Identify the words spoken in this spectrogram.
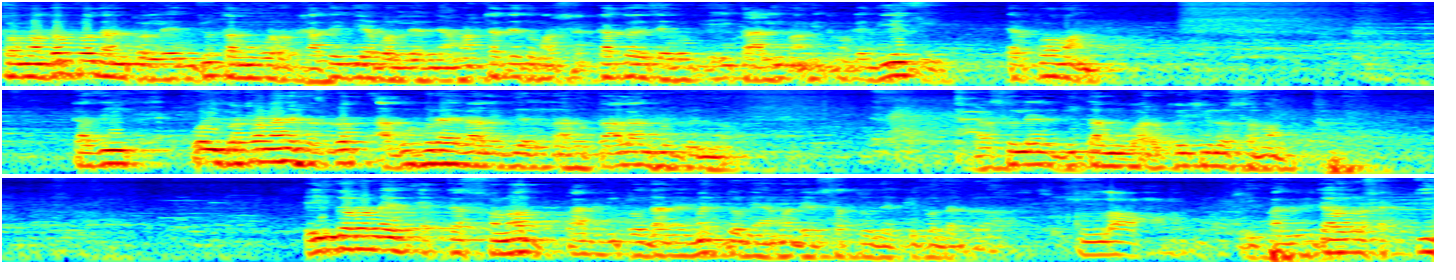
সনদ প্রদান করলেন জুতা মুবারক হাতে দিয়ে বললেন যে আমার সাথে তোমার সাক্ষাৎ হয়েছে এবং এই তালিম আমি তোমাকে দিয়েছি। এর প্রমাণ। কাজী ওই ঘটনায় হজরত আবু হুরায়রা রাদিয়াল্লাহু তাআলা আনহুর জন্য রাসূলের জুতা মুবারক হয়েছিল সনদ। এই ধরনের একটা সনদ পাগড়ি প্রদানের মাধ্যমে আমাদের ছাত্রদেরকে প্রদান করা হয়। এই পাগড়িটা হলো সাক্ষী।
